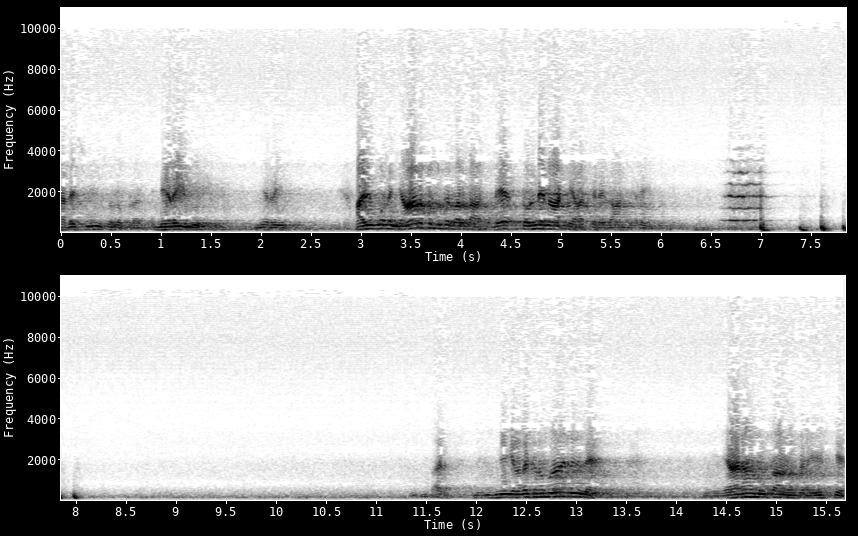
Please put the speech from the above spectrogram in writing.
கடைசின்னு சொல்லக்கூடாது நிறைவு நிறைவு. அதுபோல ஞானசமுதர் வரலாற்றிலே தொண்டை நாட்டு யாத்திரை தான் நிறைவு. இன்னைக்கு நடக்கிற மாதிரி இல்லை. ஏழாம் நூற்றாண்டு அந்த நிகழ்ச்சிய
